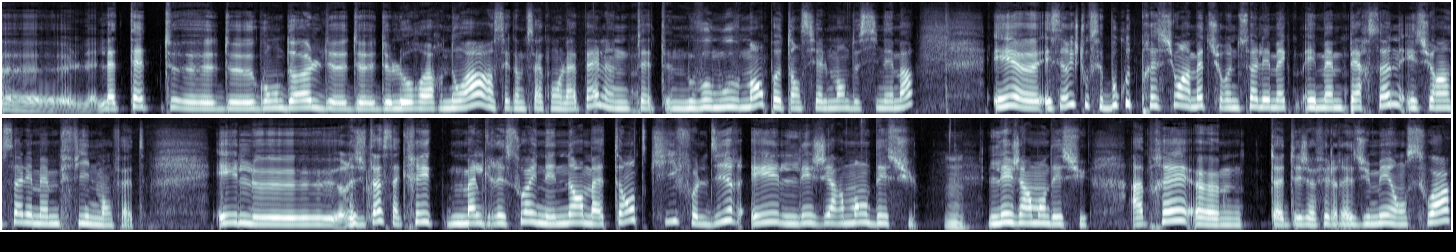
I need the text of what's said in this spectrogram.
euh, la tête euh, de gondole de, de- de l'horreur noire, c'est comme ça qu'on l'appelle, un, nouveau mouvement potentiellement de cinéma. Et, euh, et c'est vrai que je trouve que c'est beaucoup de pression à mettre sur une seule et, même personne et sur un seul et même film en fait. Et le résultat, ça crée malgré soi une énorme attente qui, il faut le dire, est légèrement déçue. Mm. Légèrement déçue. Après, tu as déjà fait le résumé en soi.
